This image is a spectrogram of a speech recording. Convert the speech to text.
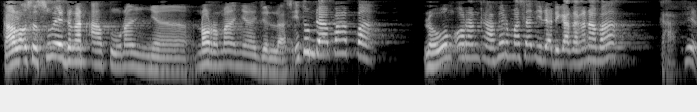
kalau sesuai dengan aturannya, normanya jelas, itu tidak apa-apa. Loh, orang kafir masa tidak dikatakan apa? Kafir.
